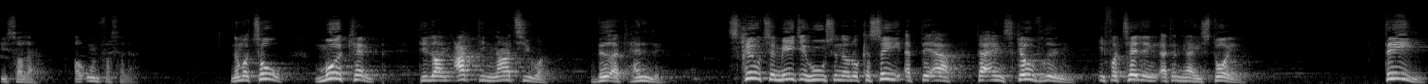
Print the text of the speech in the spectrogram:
i salah og uden for salah. Nummer to, modkæmp de løgnagtige narrativer ved at handle. Skriv til mediehusene, når du kan se, at det er, der er en skævvridning i fortællingen af den her historie. Del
